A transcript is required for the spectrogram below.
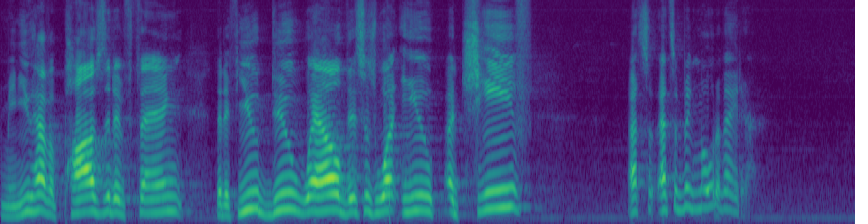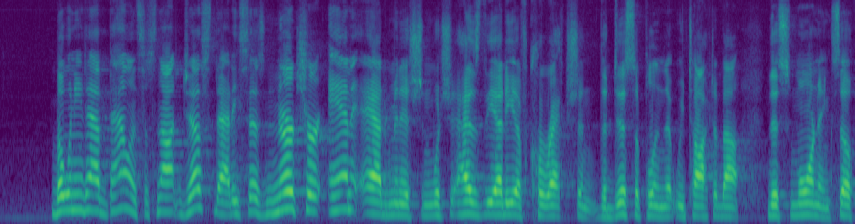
I mean, you have a positive thing that if you do well, this is what you achieve. That's, that's a big motivator. But we need to have balance. It's not just that. He says nurture and admonition, which has the idea of correction, the discipline that we talked about this morning. So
